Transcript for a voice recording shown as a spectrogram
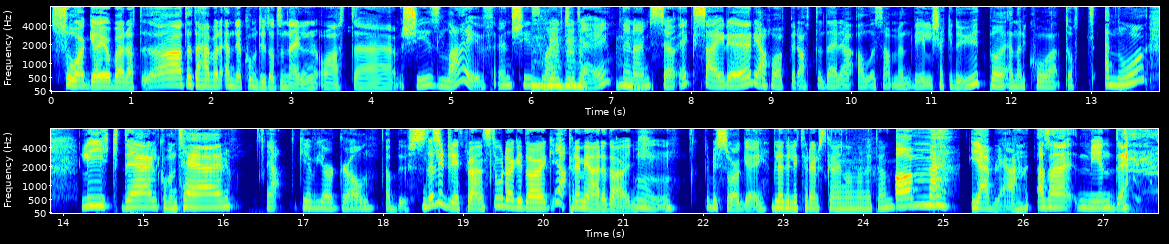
så gøy og bare at, at, dette her bare endelig har kommet ut av tunnelen, og at uh, she's live, and she's live today, and I'm so excited. Jeg håper at dere alle sammen vil sjekke det ut på nrk.no. Lik, del, kommenter. Ja, give your girl a boost. Det blir dritbra. En stor dag i dag. Ja. Premieredag. Mm. Det blir så gøy. Ble du litt forelska i noen av dette? Um, jeg ble. Altså, min del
